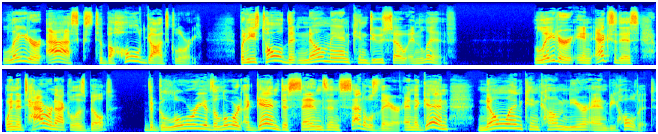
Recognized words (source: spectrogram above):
later asks to behold God's glory, but he's told that no man can do so and live. Later in Exodus, when the tabernacle is built, the glory of the Lord again descends and settles there, and again, no one can come near and behold it.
